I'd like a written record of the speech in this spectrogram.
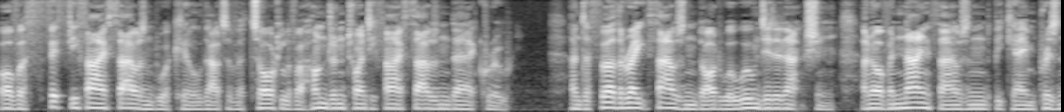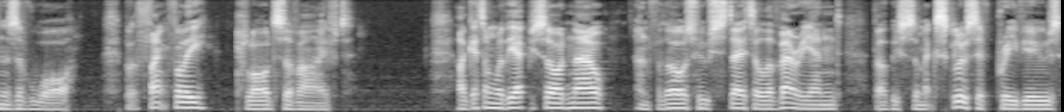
Over 55,000 were killed out of a total of 125,000 aircrew and a further 8,000 odd were wounded in action, and over 9,000 became prisoners of war. But thankfully, Claude survived. I'll get on with the episode now, and for those who stay till the very end, there'll be some exclusive previews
